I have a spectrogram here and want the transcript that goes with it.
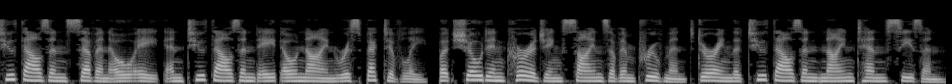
2007–08 and 2008–09 respectively, but showed encouraging signs of improvement during the 2009–10 season.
